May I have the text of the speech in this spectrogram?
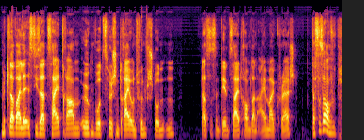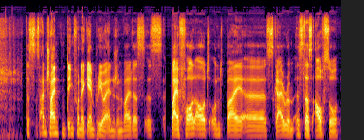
Mittlerweile ist dieser Zeitrahmen irgendwo zwischen drei und fünf Stunden, dass es in dem Zeitraum dann einmal crasht. Das ist auch das ist anscheinend ein Ding von der Gamebryo Engine, weil das ist bei Fallout und bei äh, Skyrim ist das auch so,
